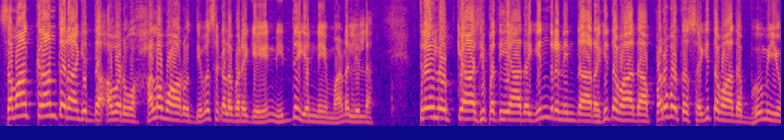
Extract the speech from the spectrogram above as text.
ಸಮಾಕ್ರಾಂತರಾಗಿದ್ದ ಅವರು ಹಲವಾರು ದಿವಸಗಳವರೆಗೆ ನಿದ್ದೆಯನ್ನೇ ಮಾಡಲಿಲ್ಲ. ತ್ರೈಲೋಕ್ಯಾಧಿಪತಿಯಾದ ಇಂದ್ರನಿಂದ ರಹಿತವಾದ ಪರ್ವತ ಸಹಿತವಾದ ಭೂಮಿಯು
